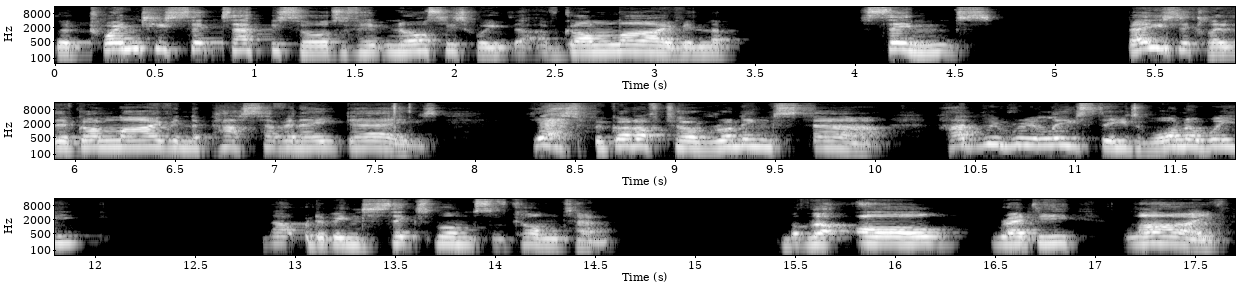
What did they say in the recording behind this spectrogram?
the 26 episodes of Hypnosis Week that have gone live in the since basically they've gone live in the past seven, eight days. Yes, we got off to a running start. Had we released these one a week, that would have been six months of content. But they're already live.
